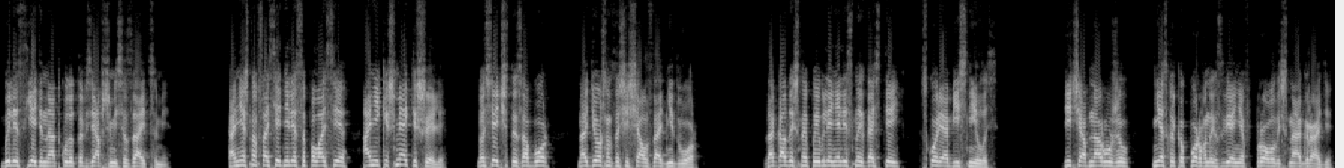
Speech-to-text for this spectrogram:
были съедены откуда-то взявшимися зайцами. Конечно, в соседней лесополосе они кишмя кишели, но сетчатый забор надежно защищал задний двор. Загадочное появление лесных гостей вскоре объяснилось. Дичи обнаружил несколько порванных звеньев в проволочной ограде.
